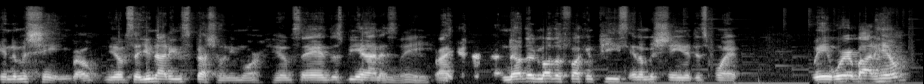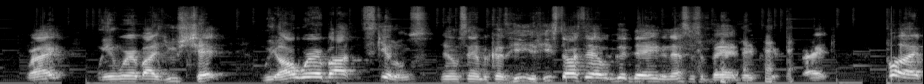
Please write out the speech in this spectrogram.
in the machine, bro. You know what I'm saying? You're not even special anymore. You know what I'm saying? Just be honest, right? Another motherfucking piece in a machine at this point. We ain't worry about him, right? We ain't worry about Juszczyk. We all worry about Skittles. You know what I'm saying? Because he if he starts to have a good day, then that's just a bad day, period, right? But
